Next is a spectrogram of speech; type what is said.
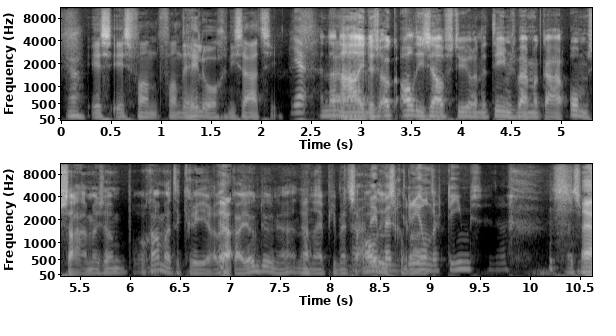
Ja. is, is van, van de hele organisatie. En dan Eh, haal je dus ook al die zelfsturende teams bij elkaar om samen zo'n programma te creëren. Dat Ja. kan je ook doen. Hè? Dan heb je met z'n allen alleen iets met gebouwd. 300 teams. Dat Nou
